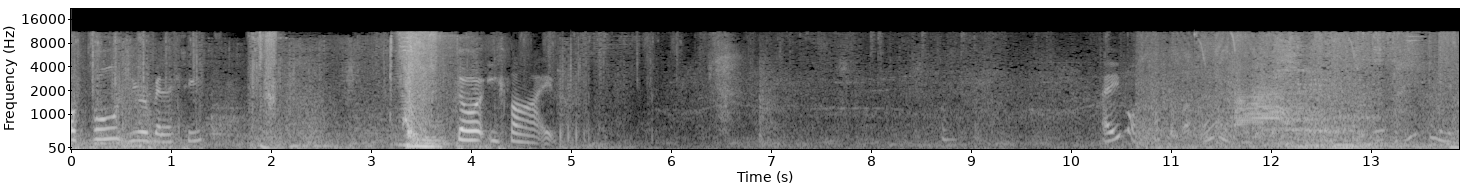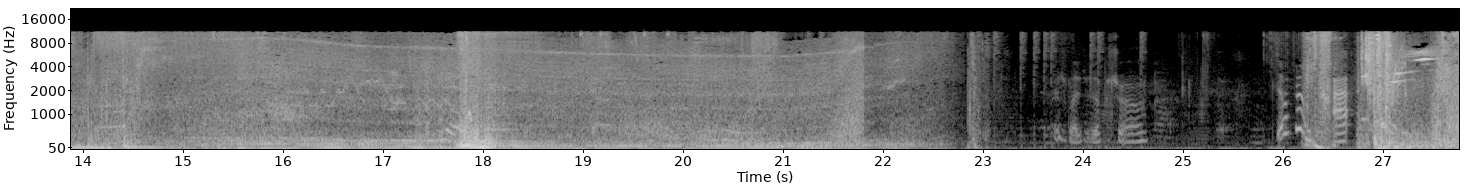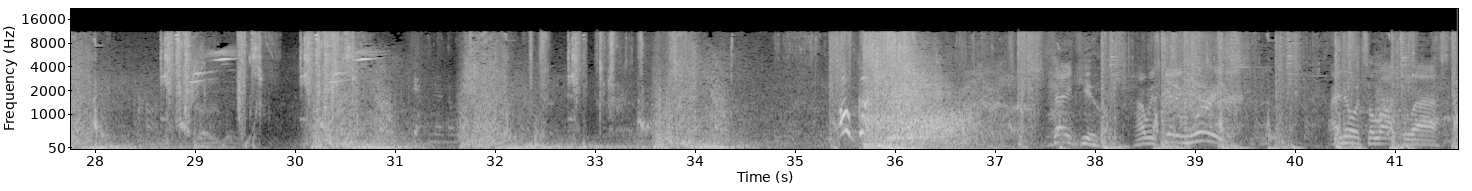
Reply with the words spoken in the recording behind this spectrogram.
a full durability? 35. I need more? Don't at. Getting in the way. Oh god! Thank you. I was getting worried. I know it's a lot to ask.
